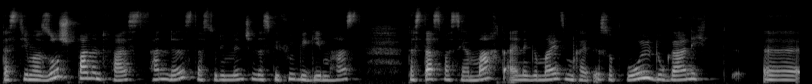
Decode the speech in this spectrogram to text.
das Thema so spannend fast, fandest, dass du den Menschen das Gefühl gegeben hast, dass das, was er macht, eine Gemeinsamkeit ist, obwohl du gar nicht äh,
